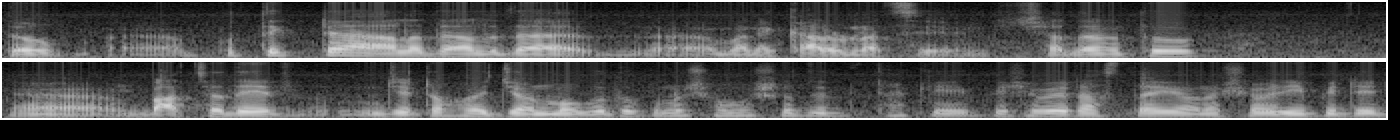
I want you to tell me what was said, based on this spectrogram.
তো প্রত্যেকটা আলাদা আলাদা মানে কারণ আছে। সাধারণত বাচ্চাদের যেটা হয় জন্মগত কোনো সমস্যা যদি থাকে পেশাবের রাস্তায় অনেক সময় রিপিটেড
